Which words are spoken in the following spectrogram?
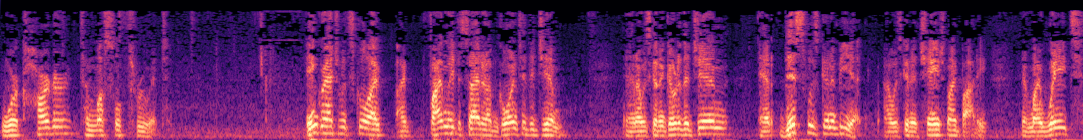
work harder to muscle through it. In graduate school, I, I finally decided I'm going to the gym. And I was going to go to the gym, and this was going to be it. I was going to change my body. And my weight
